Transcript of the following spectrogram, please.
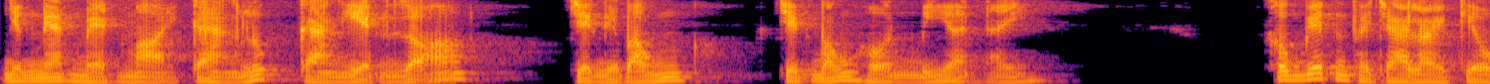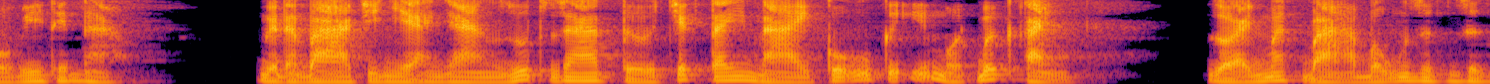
Những nét mệt mỏi càng lúc càng hiện rõ Trên cái bóng, Chiếc bóng hồn bí ẩn ấy. Không biết phải trả lời Kiều Vi thế nào. Người đàn bà chỉ nhẹ nhàng rút ra Từ chiếc tay nải cũ kỹ một bức ảnh, Rồi ánh mắt bà bỗng rưng rưng.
